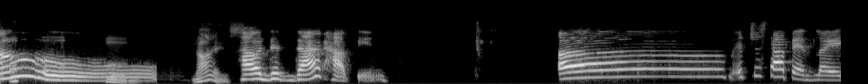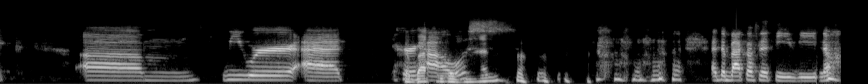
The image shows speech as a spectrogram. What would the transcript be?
Oh. Nice. How did that happen? Um, it just happened. Like, um, we were at her the house at the back of the TV. No,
